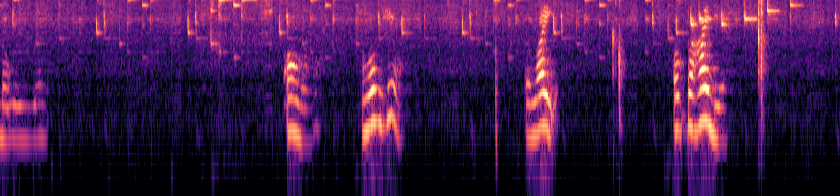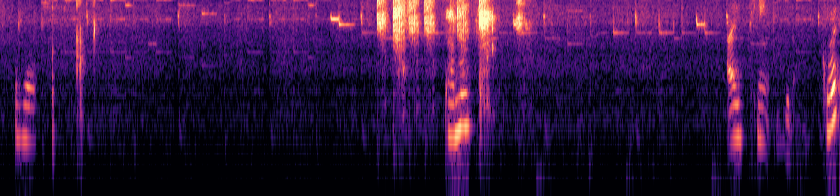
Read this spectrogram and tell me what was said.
know where you went. Oh my god. I'm over here. The light. Oh, behind you. Okay. Me. I can't get on. Click.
